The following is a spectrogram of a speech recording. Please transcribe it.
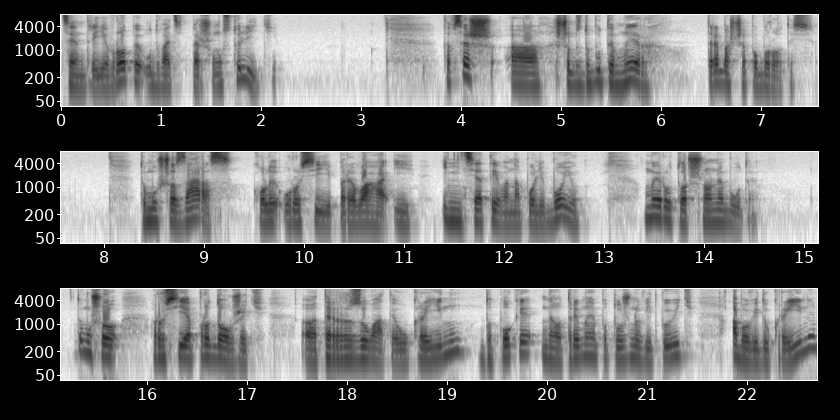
центрі Європи у 21 столітті. Та все ж, щоб здобути мир, треба ще поборотись. Тому що зараз, коли у Росії перевага і ініціатива на полі бою, миру точно не буде. Тому що Росія продовжить е, тероризувати Україну, допоки не отримає потужну відповідь або від України,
